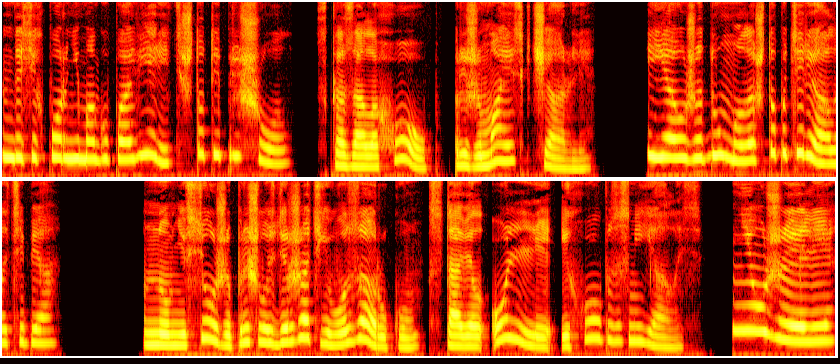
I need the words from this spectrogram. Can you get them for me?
«До сих пор не могу поверить, что ты пришел», — сказала Хоуп, прижимаясь к Чарли. «Я уже думала, что потеряла тебя». Но мне все же пришлось держать его за руку, вставил Олли, и Хоуп засмеялась. «Неужели?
